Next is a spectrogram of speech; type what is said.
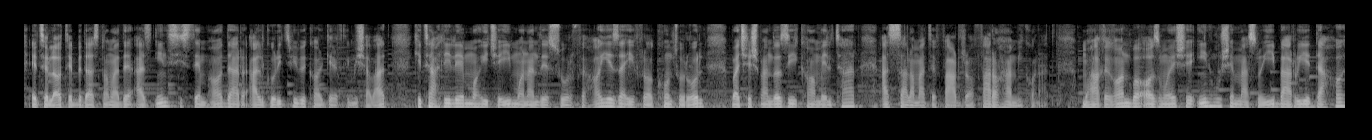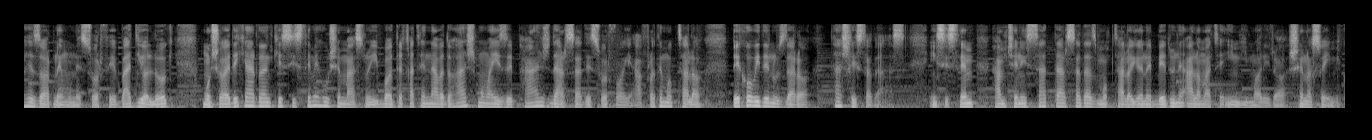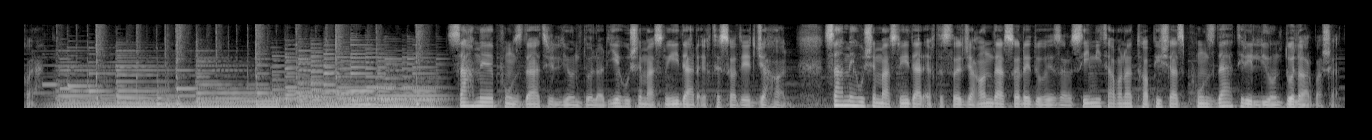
اطلاعات به دست آمده از این سیستم ها در الگوریتمی به کار گرفته می شود که تحلیل ماهیچه‌ای مانند سرفه های ضعیف را کنترل و چشماندازی کاملتر از سلامت فرد را فراهم می کند. محققان با آزمایش این هوش مصنوعی بر روی ده ها هزار نمونه سرفه و دیالوگ مشاهده کردند که سیستم هوش مصنوعی با دقت 98 ممیز 5 درصد سرفه های افراد مبتلا به کووید 19 را تشخیص داده است. این سیستم همچنین 100 درصد از مبتلایان بدون علامت این بیماری را شناسایی می کند. سهم 15 تریلیون دلاری هوش مصنوعی در اقتصاد جهان. سهم هوش مصنوعی در اقتصاد جهان در سال 2030 می تواند تا پیش از 15 تریلیون دلار باشد.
